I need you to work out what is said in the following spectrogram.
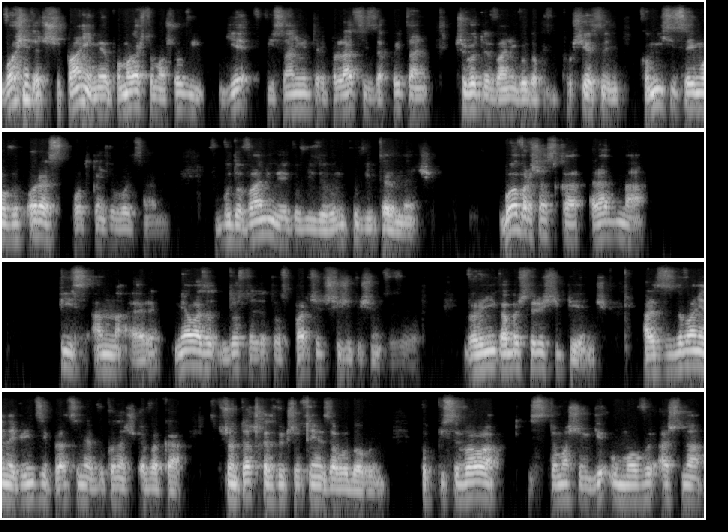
Właśnie te trzy panie miały pomagać Tomaszowi G. w pisaniu interpelacji, zapytań, przygotowywaniu go do posiedzeń komisji sejmowych oraz spotkań z wyborcami, w budowaniu jego wizerunku w internecie. Była warszawska radna PiS Anna R. miała dostać za to wsparcie 30 tysięcy złotych. Weronika B. 45, ale zdecydowanie najwięcej pracy miała wykonać Ewa K. Sprzątaczka z wykształceniem zawodowym. Podpisywała z Tomaszem G. umowy aż na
